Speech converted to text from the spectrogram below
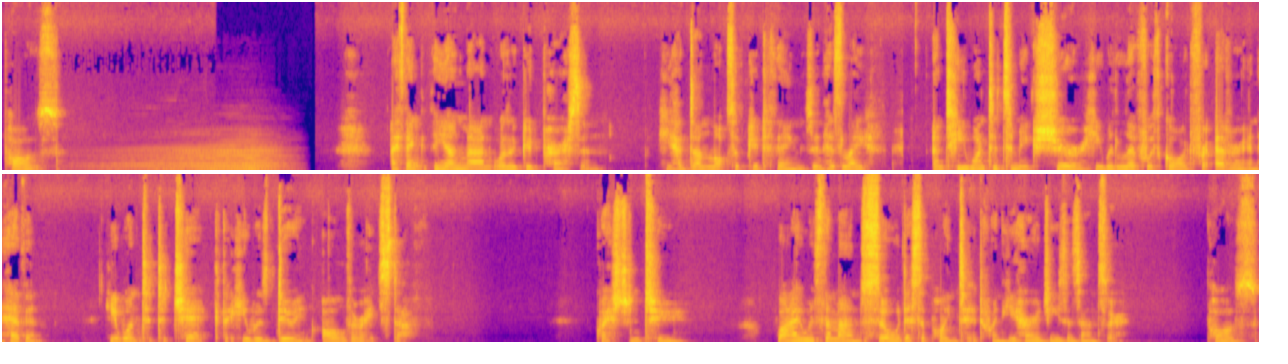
Pause. I think the young man was a good person. He had done lots of good things in his life, and he wanted to make sure he would live with God forever in heaven. He wanted to check that he was doing all the right stuff. Question 2 Why was the man so disappointed when he heard Jesus' answer? Pause.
